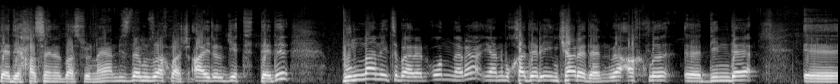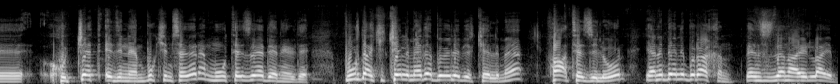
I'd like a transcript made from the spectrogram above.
dedi Hasan el Basri'ne. Yani bizden uzaklaş, ayrıl git dedi. Bundan itibaren onlara yani bu kaderi inkar eden ve aklı e, dinde e, hüccet edinen bu kimselere mutezile denildi. Buradaki kelime de böyle bir kelime. Fa'tezilun yani beni bırakın, ben sizden ayrılayım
